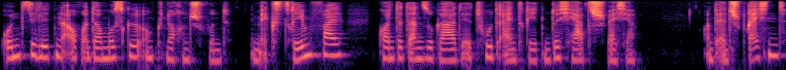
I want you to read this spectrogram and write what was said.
Und sie litten auch unter Muskel- und Knochenschwund. Im Extremfall konnte dann sogar der Tod eintreten durch Herzschwäche. Und entsprechend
